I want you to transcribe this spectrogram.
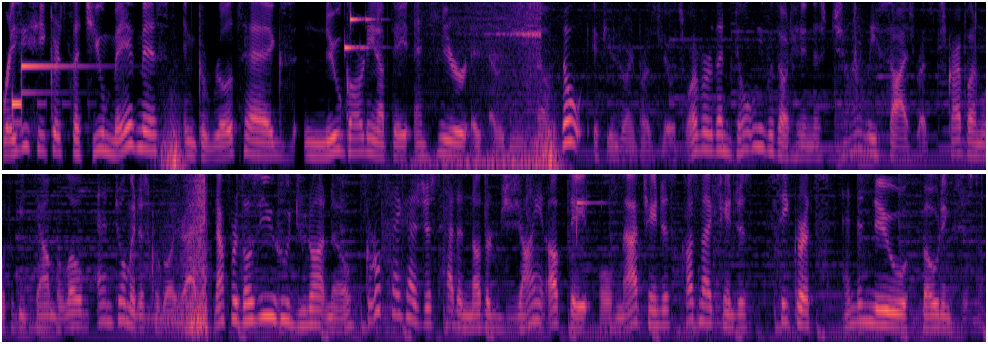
crazy secrets that you may have missed in Gorilla Tag's new Guardian update, and here is everything you need to know. So, if you enjoyed part of this video whatsoever, then don't leave without hitting this giantly sized red subscribe button, which will be down below, and join my Discord while you're at it. Now, for those of you who do not know, Gorilla Tag has just had another giant update full of map changes, cosmetic changes, secrets, and a new voting system.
